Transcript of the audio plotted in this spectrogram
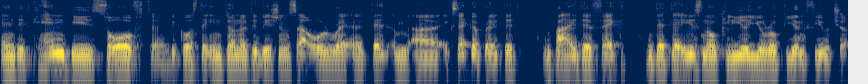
and it can be solved uh, because the internal divisions are already uh, um, uh, exacerbated by the fact that there is no clear European future.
